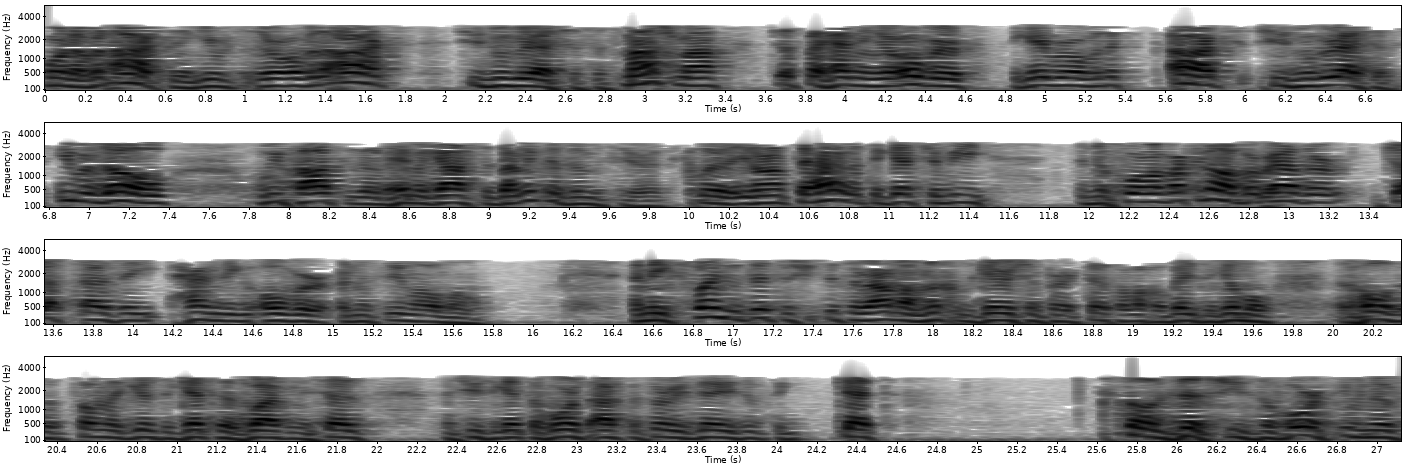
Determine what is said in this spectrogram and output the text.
horn of an ox and gives her over the ox, she's Mugureshes. It's mashma, just by handing her over, they gave her over the ox, she's Mugureshes. Even though we passed that Hemagasta Danikas here, it's clear that you don't have to have it, the get should be in the form of a Akna, but rather just as a handing over an Asima alone. And he explains with this to Shittis Rambam, Lichus Gerish and Perektes, Allah Beis and Gimel, that holds that someone that gives a get to his wife and he says that she should get divorced after 30 days if the get still exists, she's divorced even if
